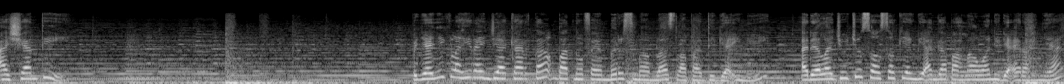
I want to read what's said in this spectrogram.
Ashanti Penyanyi kelahiran Jakarta 4 November 1983 ini adalah cucu sosok yang dianggap pahlawan di daerahnya,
